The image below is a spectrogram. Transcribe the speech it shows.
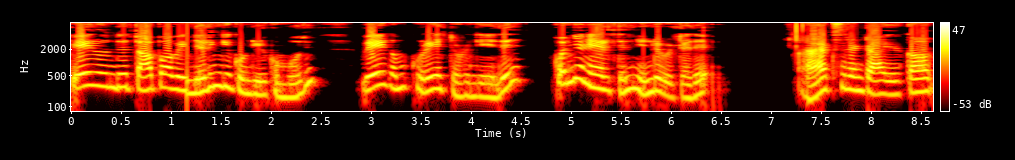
பேருந்து தாப்பாவை நெருங்கி கொண்டிருக்கும் போது வேகம் குறையத் தொடங்கியது. கொஞ்ச நேரத்தில் நின்றுவிட்டது. ஆக்சிடென்ட் ஆயிருக்காம்.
